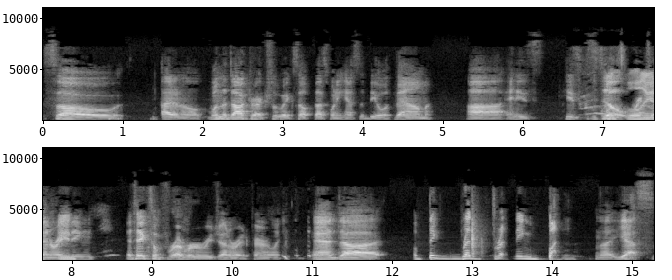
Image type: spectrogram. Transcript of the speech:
so I don't know. When the doctor actually wakes up, that's when he has to deal with them. Uh, and he's he's still the regenerating. It takes him forever to regenerate, apparently. and uh, A big red threatening button. uh, yes,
